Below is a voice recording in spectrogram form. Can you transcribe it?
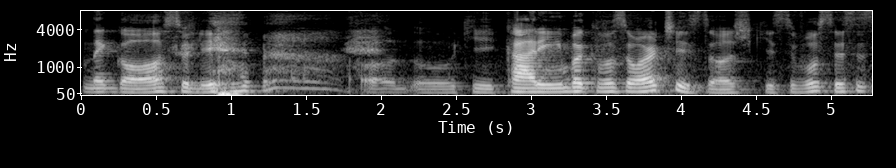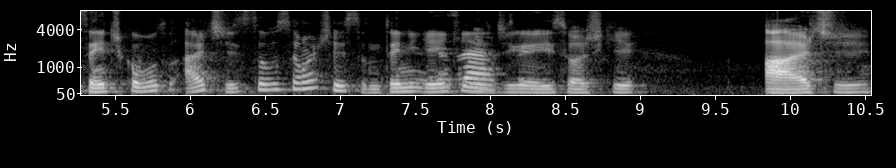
negócio ali o, o, que carimba que você é um artista. Eu acho que se você se sente como artista, você é um artista. Não tem ninguém Exato. que diga isso. Eu acho que a arte,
